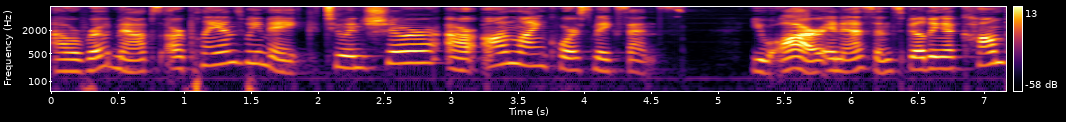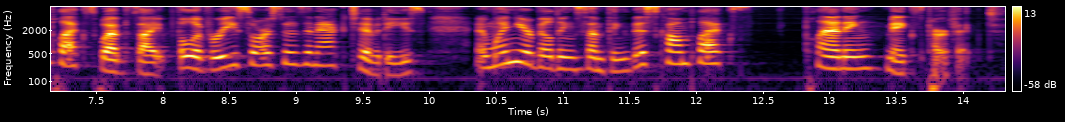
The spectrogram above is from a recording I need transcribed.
Our roadmaps are plans we make to ensure our online course makes sense. You are, in essence, building a complex website full of resources and activities, and when you're building something this complex, planning makes perfect.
